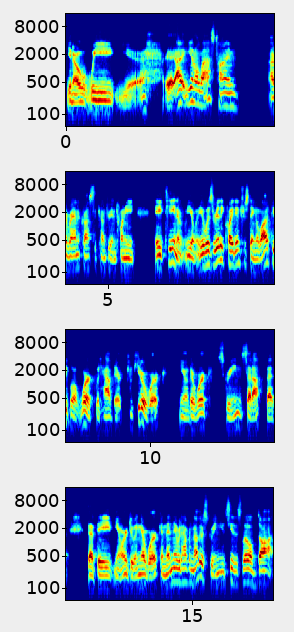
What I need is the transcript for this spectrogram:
you know we yeah, eh, i you know last time i ran across the country in 2018 you know it was really quite interesting a lot of people at work would have their computer work you know their work screen set up that that they you know are doing their work and then they would have another screen you'd see this little dot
